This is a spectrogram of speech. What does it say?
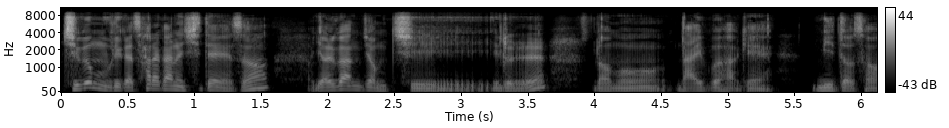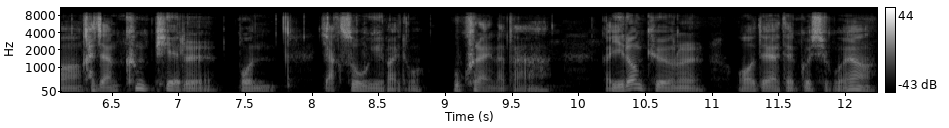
지금 우리가 살아가는 시대에서 열강 정치를 너무 나이브하게 믿어서 가장 큰 피해를 본 약소국이 바로 우크라이나다. 그러니까 이런 교훈을 얻어야 될 것이고요.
